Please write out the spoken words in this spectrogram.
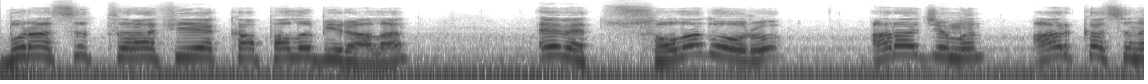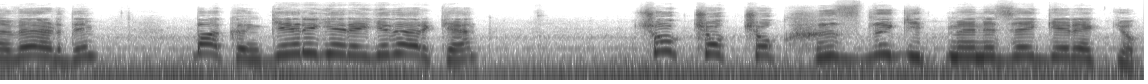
Burası trafiğe kapalı bir alan. Evet sola doğru aracımın arkasını verdim. Bakın geri geri giderken çok çok çok hızlı gitmenize gerek yok.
